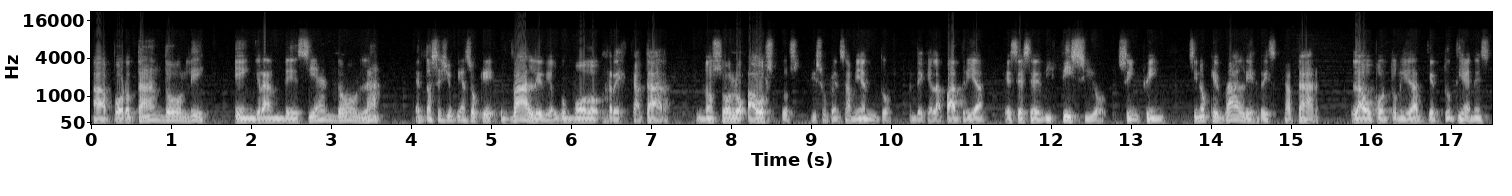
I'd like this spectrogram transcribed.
aportándole, engrandeciéndola. Entonces yo pienso que vale de algún modo rescatar no solo a Hostos y su pensamiento de que la patria es ese edificio sin fin, sino que vale rescatar la oportunidad que tú tienes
